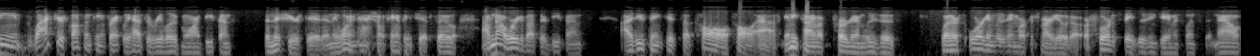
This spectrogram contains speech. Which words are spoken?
team, last year's Clemson team, frankly, had to reload more on defense than this year's did, and they won a national championship. So I'm not worried about their defense. I do think it's a tall, tall ask. Anytime a program loses, whether it's Oregon losing Marcus Mariota or Florida State losing Jameis Winston, now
